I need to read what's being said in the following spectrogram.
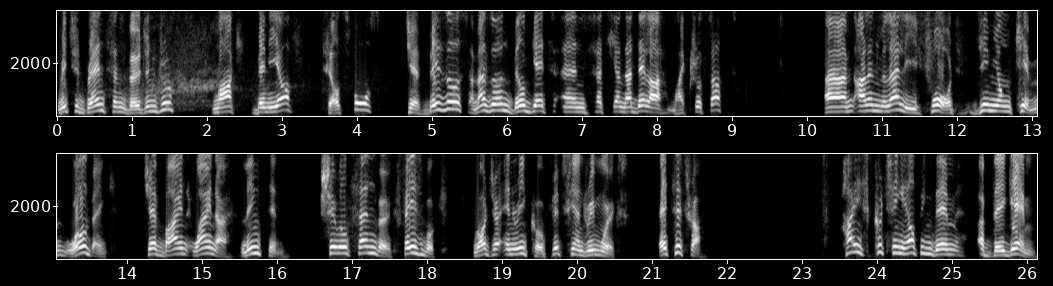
Richard Branson, Virgin Group, Marc Benioff, Salesforce, Jeff Bezos, Amazon, Bill Gates, and Satya Nadella, Microsoft, um, Alan Mulally, Ford, Jim Yong Kim, World Bank, Jeff Weiner, LinkedIn, Sheryl Sandberg, Facebook, Roger Enrico, Pepsi and DreamWorks, etc. How is coaching helping them up their game?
